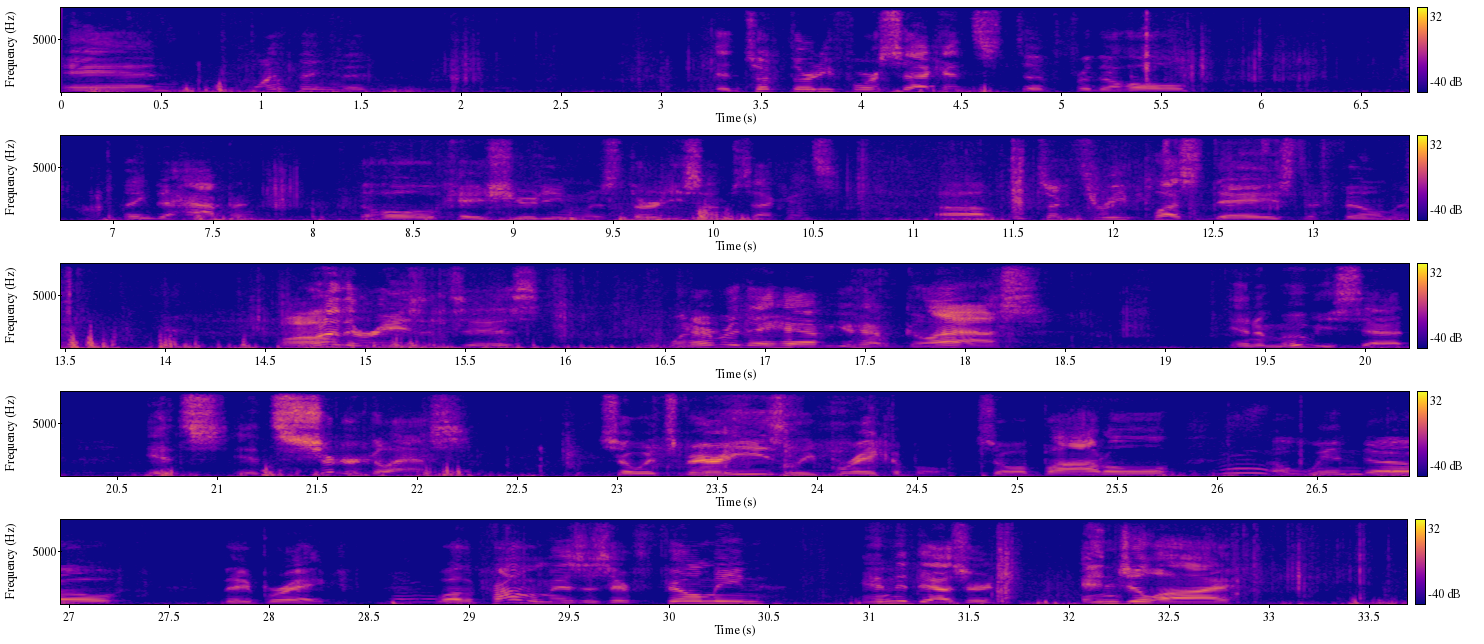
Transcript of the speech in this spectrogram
and one thing that it took 34 seconds to, for the whole thing to happen. The whole OK shooting was 30 some seconds. Uh, it took three plus days to film it. One of the reasons is whenever they have you have glass in a movie set, it's it's sugar glass. So it's very easily breakable. So a bottle, a window, they break. Well, the problem is is they're filming in the desert in July.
